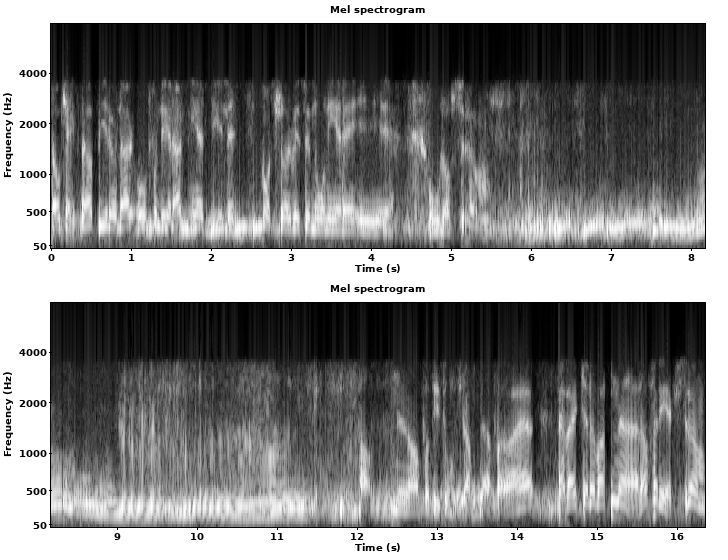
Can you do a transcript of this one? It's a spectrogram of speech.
Okej, ja, vi rullar och funderar ner till kortservicen då nere i Olofström. Ja, nu har han fått i tomkraft i alla fall. Här, här verkar det ha varit nära för Ekström.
